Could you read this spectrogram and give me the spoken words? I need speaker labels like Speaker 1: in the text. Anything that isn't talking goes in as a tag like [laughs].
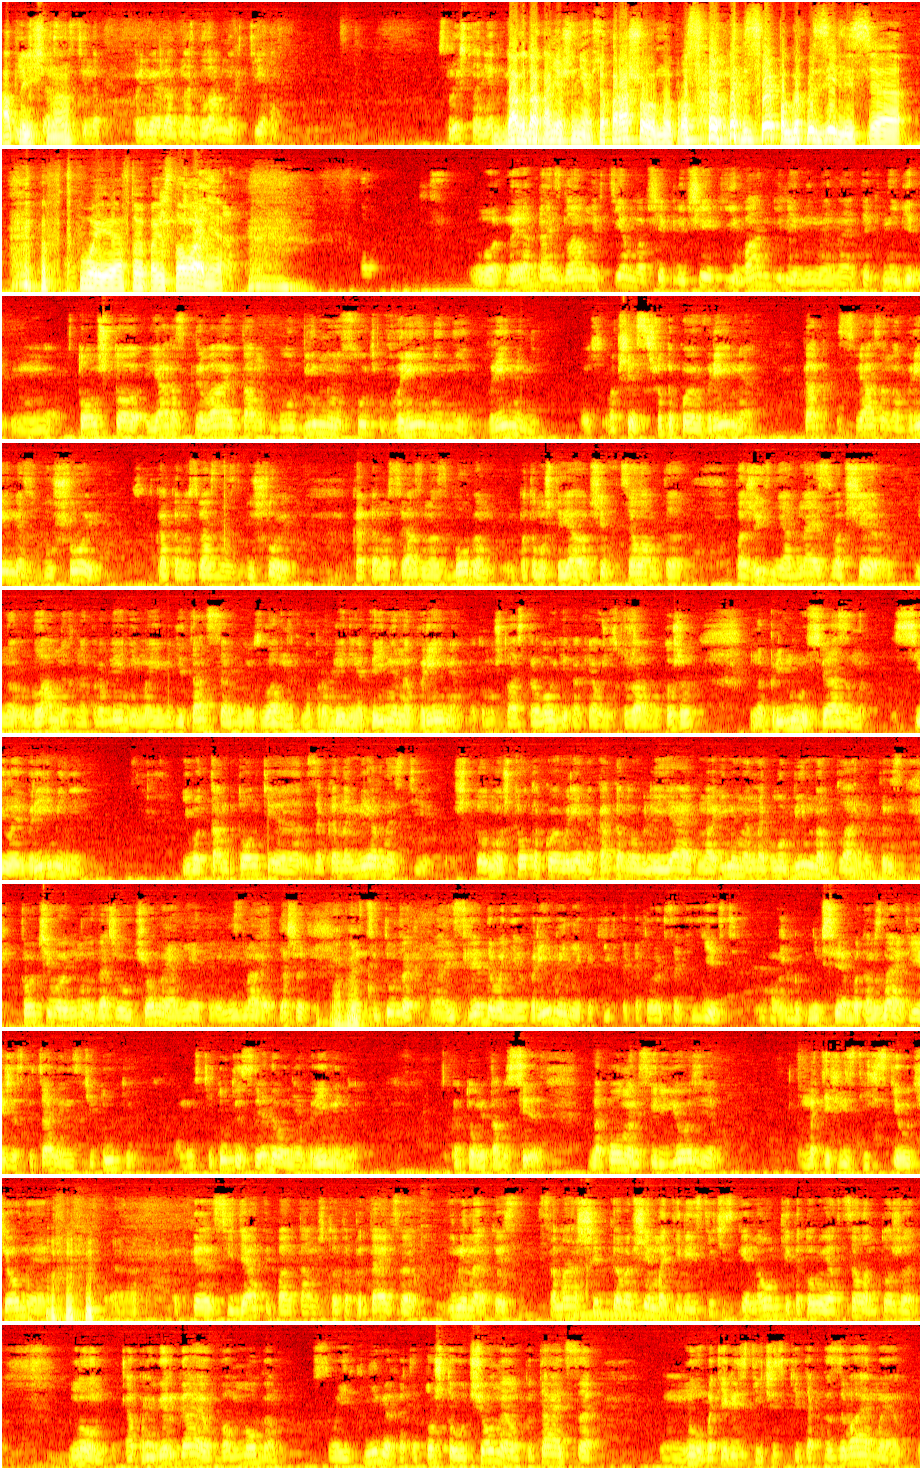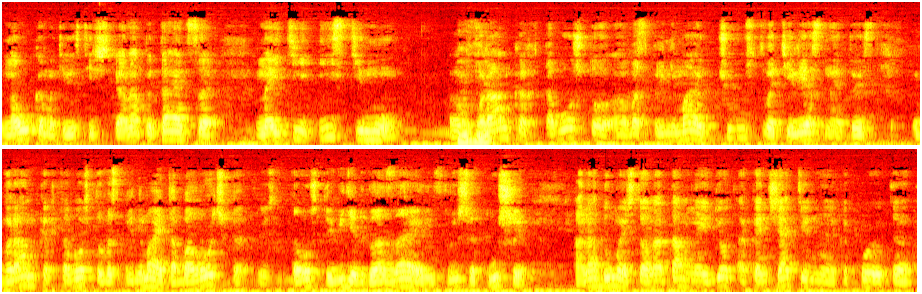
Speaker 1: Отлично. И, в
Speaker 2: частности, например, одна из главных тем. Слышно, нет?
Speaker 1: Да, да, конечно, нет, все хорошо. Мы просто [laughs] все погрузились э, в, твой, в твое повествование.
Speaker 2: Вот. Но и одна из главных тем, вообще ключей к Евангелиям именно этой книги, в том, что я раскрываю там глубинную суть времени. Времени. То есть вообще, что такое время, как связано время с душой, как оно связано с душой, как оно связано с Богом, потому что я вообще в целом-то по жизни одна из вообще ну, главных направлений моей медитации, одно из главных направлений, это именно время, потому что астрология, как я уже сказал, она тоже напрямую связана с силой времени. И вот там тонкие закономерности, что, ну, что такое время, как оно влияет на, именно на глубинном плане. То есть то, чего ну, даже ученые они этого не знают. Даже uh-huh. в институтах э, исследования времени каких-то, которые, кстати, есть. Может быть, не все об этом знают. Есть же специальные институты. Там, институт исследования времени, которые там все, на полном серьезе материалистические ученые [laughs] сидят и там что-то пытаются именно, то есть сама ошибка вообще материалистической науки, которую я в целом тоже ну, опровергаю во многом в своих книгах, это то, что ученый, он пытается, ну, материалистически, так называемая наука материалистическая, она пытается найти истину в рамках того, что э, воспринимают чувства телесные, то есть в рамках того, что воспринимает оболочка, то есть того, что видят глаза и слышат уши, она думает, что она там найдет окончательное какое-то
